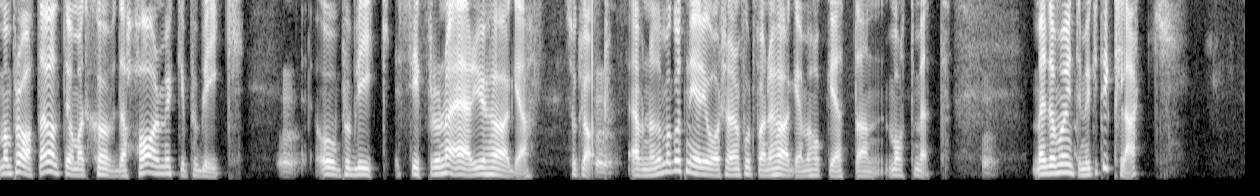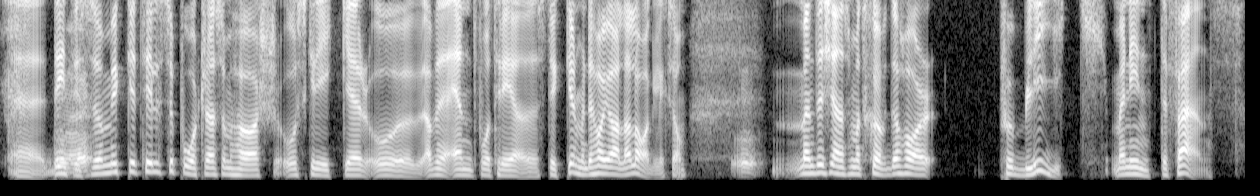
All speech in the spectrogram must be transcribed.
man pratar alltid om att Skövde har mycket publik. Mm. Och publiksiffrorna är ju höga, såklart. Mm. Även om de har gått ner i år så är de fortfarande höga med Hockeyettan mått mätt. Mm. Men de har ju inte mycket till klack. Eh, det är inte Nej. så mycket till supportrar som hörs och skriker och en, två, tre stycken, men det har ju alla lag liksom. Mm. Men det känns som att Skövde har publik, men inte fans.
